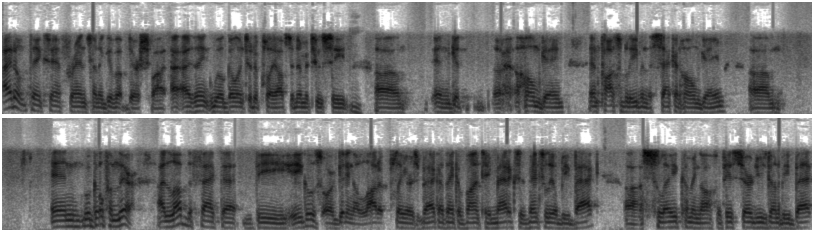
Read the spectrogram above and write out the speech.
I don't think San Fran's going to give up their spot. I, I think we'll go into the playoffs, the number two seed. Mm. Um, and get a home game and possibly even the second home game. Um, and we'll go from there. I love the fact that the Eagles are getting a lot of players back. I think Avonte Maddox eventually will be back. Uh, Slay coming off of his surgery is going to be back.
